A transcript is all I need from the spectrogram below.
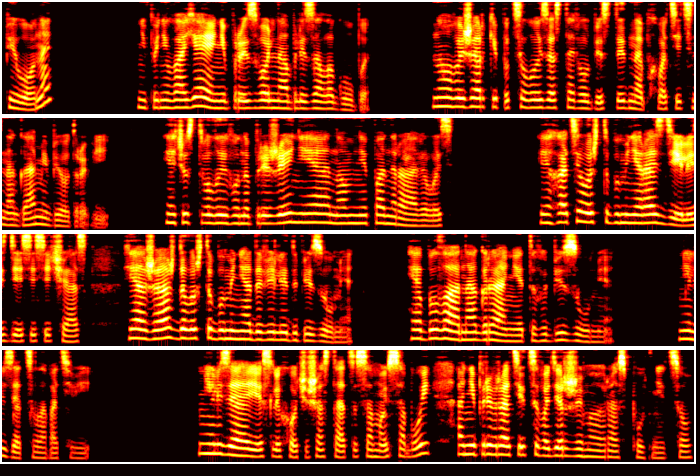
«Пионы?» Не поняла я и непроизвольно облизала губы. Новый жаркий поцелуй заставил бесстыдно обхватить ногами бедра Ви. Я чувствовала его напряжение, но мне понравилось. Я хотела, чтобы меня раздели здесь и сейчас. Я жаждала, чтобы меня довели до безумия. Я была на грани этого безумия. Нельзя целовать Ви. Нельзя, если хочешь остаться самой собой, а не превратиться в одержимую распутницу.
